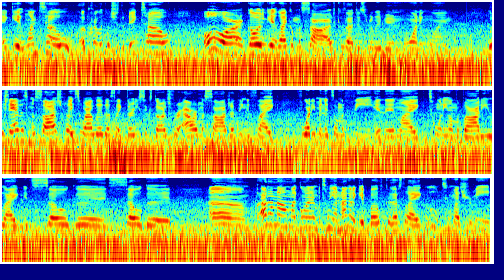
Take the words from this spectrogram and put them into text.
and get one toe acrylic, which is the big toe, or go and get like a massage because I just really been wanting one. Which they have this massage place where I live that's like $36 for an hour massage. I think it's like 40 minutes on the feet and then like 20 on the body like it's so good so good. Um but i don't know i'm like going in between. I'm not gonna get both because that's like ooh too much for me.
